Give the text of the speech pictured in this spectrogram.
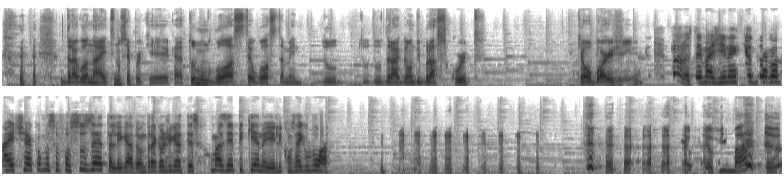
Dragonite, não sei porquê, cara. Todo mundo gosta, eu gosto também do, do, do dragão de braço curto. Que é o Borginho. Mano, você imagina que o Dragonite é como se fosse o Zé, tá ligado? É um dragão gigantesco com uma asinha pequena e ele consegue voar. Eu, eu me matando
